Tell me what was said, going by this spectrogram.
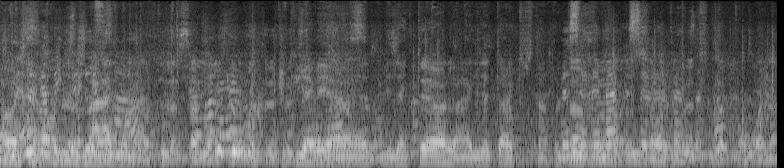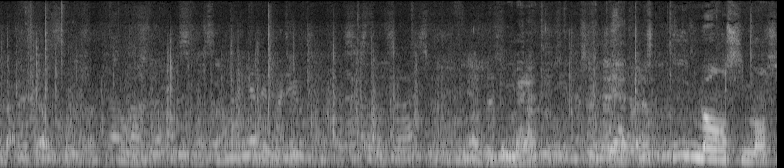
Ah ouais, c'était un truc de malade. La salle était, Puis il y avait euh, les acteurs, le réalisateur et tout, c'était un truc Mais de, c'est les mêmes. C'est sur les internet, tu tapes Royal Air Force. Truc de malade. C'est un théâtre immense, immense.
